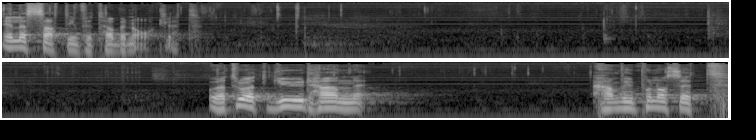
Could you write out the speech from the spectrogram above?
eller satt inför tabernaklet. Och jag tror att Gud han, han vill på något sätt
